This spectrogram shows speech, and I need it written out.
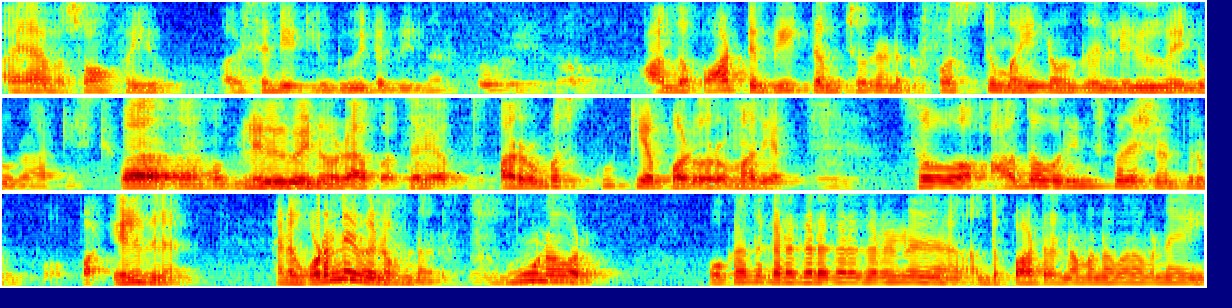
I have a song for you I sent it you do it அப்படின்னாரு அந்த பாட்டு பீட் அமிச்சோன்னு எனக்கு ஃபர்ஸ்ட் மைண்டில் வந்து லில் வெயின் ஒரு ஆர்டிஸ்ட். லில் வெயின் ஒரு ஆப்பர் சரியா அவர் ரொம்ப ஸ்கூக்கியாக பாடுவார் மாதிரியா. ஸோ அதை ஒரு இன்ஸ்பிரேஷன் எடுத்துட்டு ப- எழுதினேன் எனக்கு உடனே வேணும் அப்படின்னாரு. மூணு ஹவர் உட்காந்து கட கட கட கடன்னு அந்த பாட்டை நம்ம நம்ம நம்ம நெய்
